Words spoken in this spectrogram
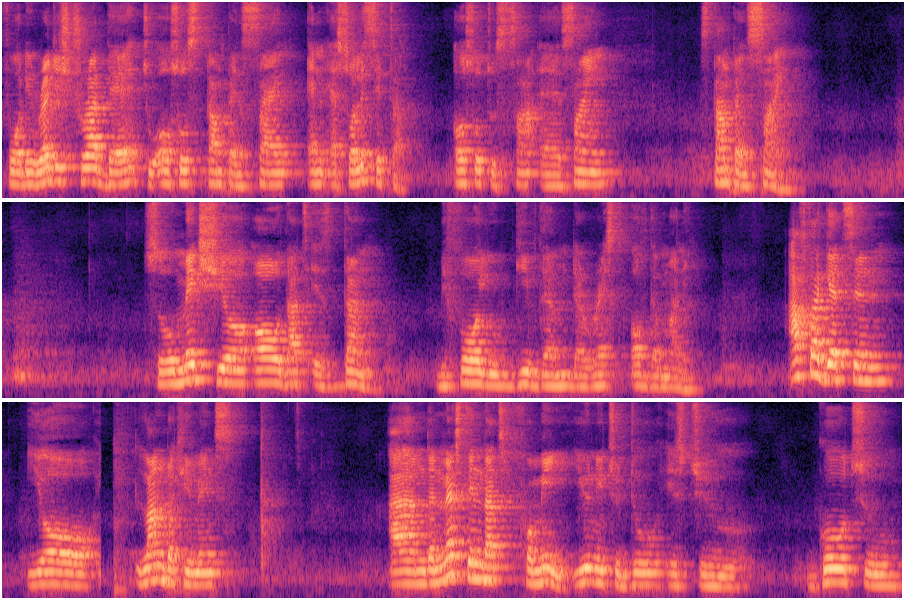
for the registrar there to also stamp and sign and a solicitor also to uh, sign stamp and sign. So make sure all that is done before you give them the rest of the money. After getting your land documents um, the next thing that for me you need to do is to go to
